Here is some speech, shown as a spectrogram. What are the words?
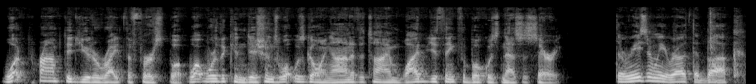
What prompted you to write the first book? What were the conditions? What was going on at the time? Why did you think the book was necessary? The reason we wrote the book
